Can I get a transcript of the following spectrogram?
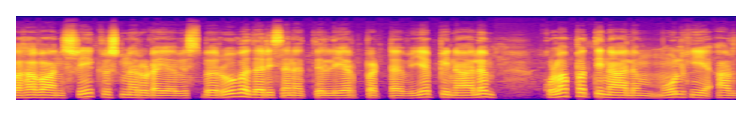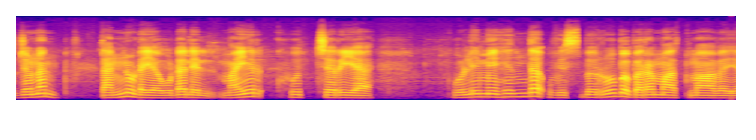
பகவான் ஸ்ரீகிருஷ்ணருடைய விஸ்வரூப தரிசனத்தில் ஏற்பட்ட வியப்பினாலும் குழப்பத்தினாலும் மூழ்கிய அர்ஜுனன் தன்னுடைய உடலில் மயிர் கூச்செறிய ஒளிமிகுந்த விஸ்வரூப பரமாத்மாவை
